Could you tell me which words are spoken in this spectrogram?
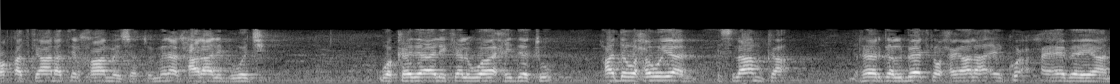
waqad kaanat alkhaamisatu min alxalaali biwajhi wakadalika alwaaxidatu hadda waxa weeyaan islaamka reer galbeedka waxyaalaha ay ku ceebeeyaan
